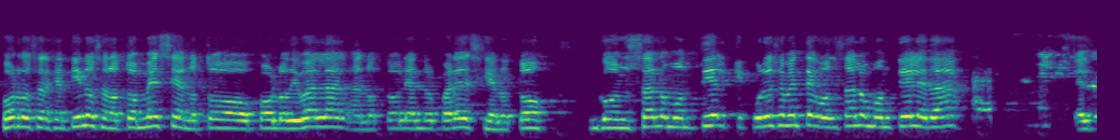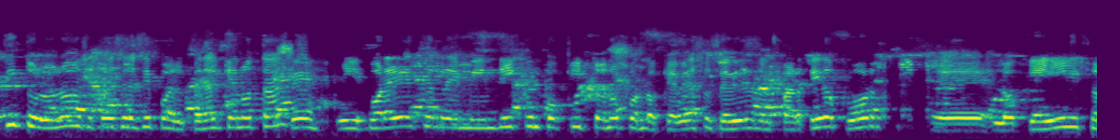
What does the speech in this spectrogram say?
Por los argentinos anotó Messi, anotó Pablo Dybala, anotó Leandro Paredes y anotó Gonzalo Montiel, que curiosamente Gonzalo Montiel le da el título, ¿no? Se puede decir así por el penal que anota y por ahí se reivindica un poquito, ¿no? Por lo que había sucedido en el partido, por eh, lo que hizo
